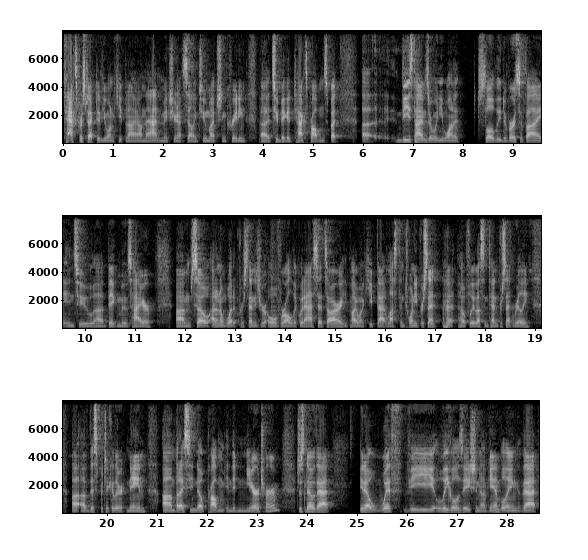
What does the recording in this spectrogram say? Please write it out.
tax perspective, you want to keep an eye on that and make sure you're not selling too much and creating uh, too big of tax problems. But uh, these times are when you want to slowly diversify into uh, big moves higher. Um, so I don't know what a percentage your overall liquid assets are. You probably want to keep that less than 20%, hopefully less than 10%, really, uh, of this particular name. Um, but I see no problem in the near term. Just know that, you know, with the legalization of gambling, that,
